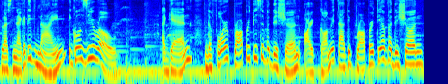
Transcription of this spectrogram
plus negative 9 equals 0. Again, the four properties of addition are commutative property of addition,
